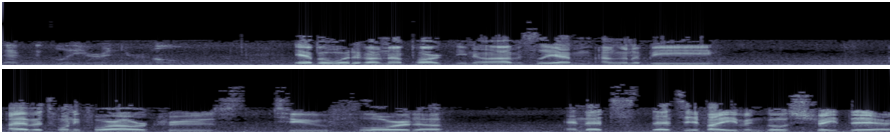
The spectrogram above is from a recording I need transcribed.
technically you're in your home. Yeah, but what if I'm not parked? You know, obviously I'm I'm gonna be. I have a 24-hour cruise to Florida, and that's that's if I even go straight there.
